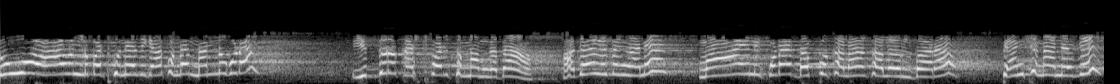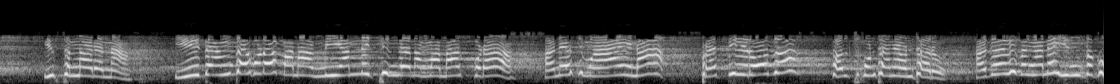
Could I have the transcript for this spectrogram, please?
నువ్వు ఆవులను పట్టుకునేది కాకుండా నన్ను కూడా ఇద్దరు కష్టపడుతున్నాం కదా. అదే విధంగానే మా ఆయనకి కూడా డబ్బు కళాకారుల ద్వారా పెన్షన్ అనేది ఇస్తున్నారన్న. ఇదంతా కూడా మన మీ అన్న ఇచ్చిందేనమ్మా నాకు కూడా అనేసి మా ఆయన ప్రతిరోజు తలుచుకుంటూనే ఉంటారు. అదే విధంగానే ఇంతకు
